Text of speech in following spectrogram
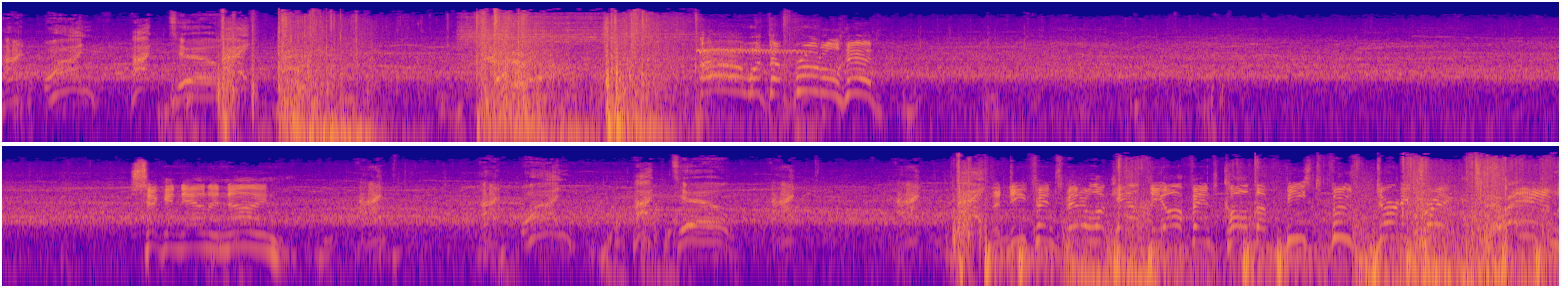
Hot one. Hot two. Hot. Oh, with the brutal hit. Second down and nine. Hot. Hot one. Hot two. Hot. Hot. Hot. The defense better look out. The offense called the Beast Boost Dirty Trick. Bam!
